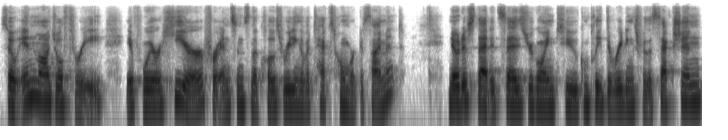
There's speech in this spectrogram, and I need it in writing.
So in module three, if we're here, for instance, in the close reading of a text homework assignment, notice that it says you're going to complete the readings for the section.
